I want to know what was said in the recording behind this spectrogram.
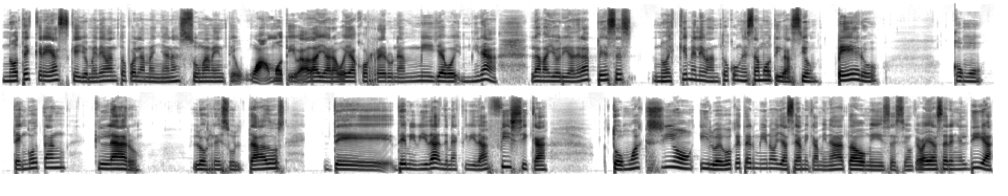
No te creas que yo me levanto por la mañana sumamente wow, motivada y ahora voy a correr una milla. Voy. Mira, la mayoría de las veces no es que me levanto con esa motivación, pero como tengo tan claro los resultados de, de mi vida, de mi actividad física, tomo acción y luego que termino ya sea mi caminata o mi sesión que vaya a hacer en el día,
